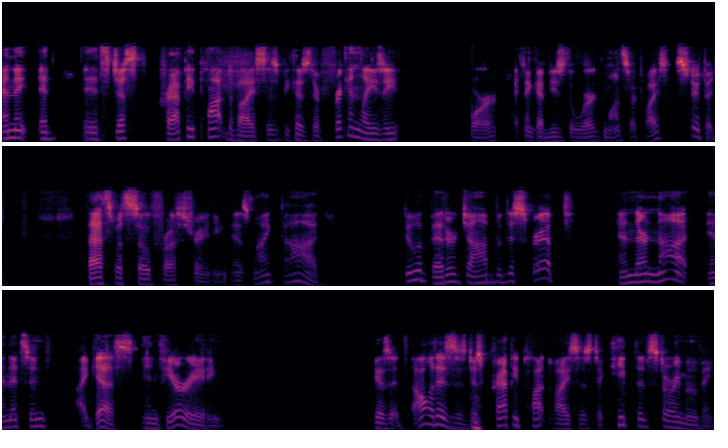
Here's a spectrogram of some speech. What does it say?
And they it, it's just crappy plot devices because they're freaking lazy, or I think I've used the word once or twice, stupid. That's what's so frustrating. Is my God, do a better job with the script, and they're not, and it's in I guess infuriating because it, all it is is just crappy plot devices to keep the story moving.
